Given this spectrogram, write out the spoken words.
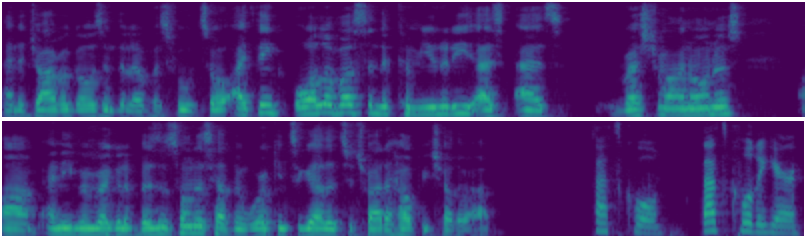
and the driver goes and delivers food. So I think all of us in the community as as restaurant owners um, and even regular business owners have been working together to try to help each other out. That's cool. That's cool to hear.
